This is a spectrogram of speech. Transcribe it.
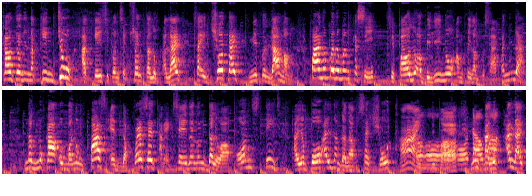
encounter din na Kim Chu at Casey Concepcion ka-look-alike sa Showtime nito lamang. Paano ba naman kasi si Paolo Abilino ang pinag-usapan nila? Nagmukha umanong past and the present ang eksena ng dalawa on stage. Ayan po ay naganap sa Showtime, di ba? Yung tama. ka-look-alike,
